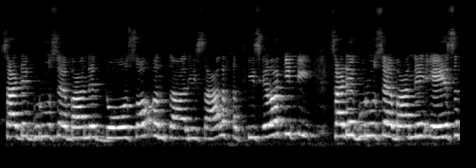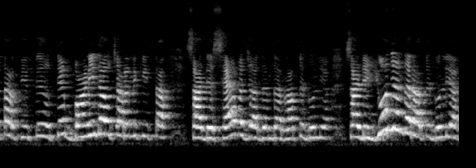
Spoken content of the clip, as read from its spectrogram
ਸਾਡੇ ਗੁਰੂ ਸਾਹਿਬਾਨ ਨੇ 239 ਸਾਲ ਹੱਥੀ ਸੇਵਾ ਕੀਤੀ। ਸਾਡੇ ਗੁਰੂ ਸਾਹਿਬਾਨ ਨੇ ਇਸ ਧਰਤੀ ਤੇ ਉੱਤੇ ਬਾਣੀ ਦਾ ਉਚਾਰਨ ਕੀਤਾ। ਸਾਡੇ ਸਹਿਬਜ਼ਾਦਿਆਂ ਦਾ ਰਤ ਡੁੱਲਿਆ, ਸਾਡੇ ਯੋਧਿਆਂ ਦਾ ਰਤ ਡੁੱਲਿਆ।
